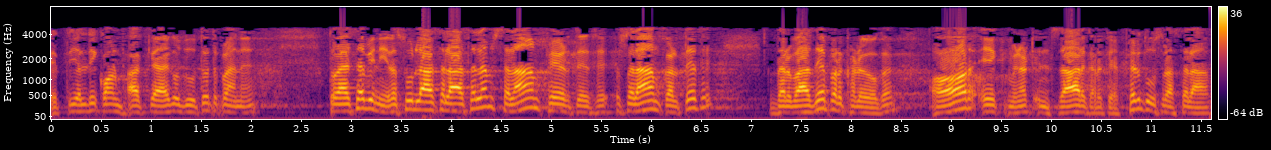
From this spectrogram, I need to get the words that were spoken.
اتنی جلدی کون بھاگ کے آئے گا؟ جوتے تو پہنے تو ایسا بھی نہیں، رسول اللہ صلی اللہ علیہ وسلم سلام پھیرتے تھے، سلام کرتے تھے۔ دروازے پر کھڑے ہو کر اور ایک منٹ انتظار کر کے پھر دوسرا سلام۔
